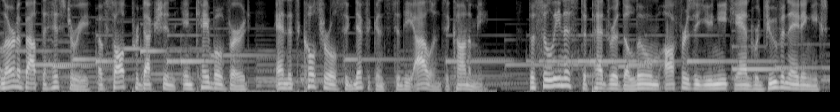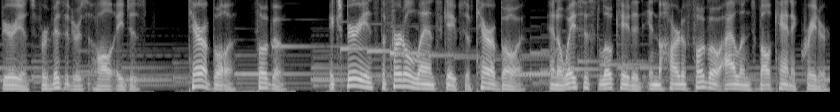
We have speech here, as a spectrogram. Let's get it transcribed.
Learn about the history of salt production in Cabo Verde and its cultural significance to the island's economy. The Salinas de Pedra de Lume offers a unique and rejuvenating experience for visitors of all ages. Terra Boa, Fogo. Experience the fertile landscapes of Terra Boa, an oasis located in the heart of Fogo Island's volcanic crater.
